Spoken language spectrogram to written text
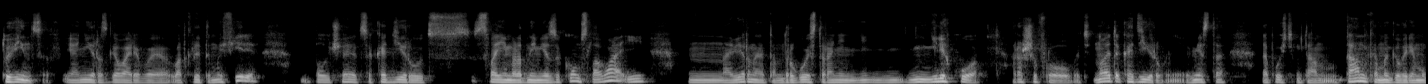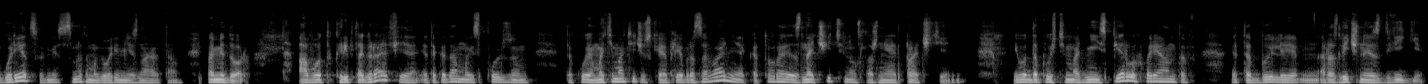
тувинцев, и они, разговаривая в открытом эфире, получается, кодируют своим родным языком слова и наверное, там другой стороне нелегко расшифровывать. Но это кодирование. Вместо, допустим, там танка мы говорим огурец, вместо самолета мы говорим, не знаю, там помидор. А вот криптография – это когда мы используем такое математическое преобразование, которое значительно усложняет прочтение. И вот, допустим, одни из первых вариантов – это были различные сдвиги.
